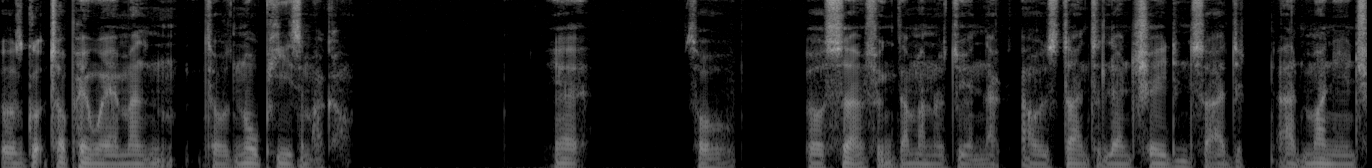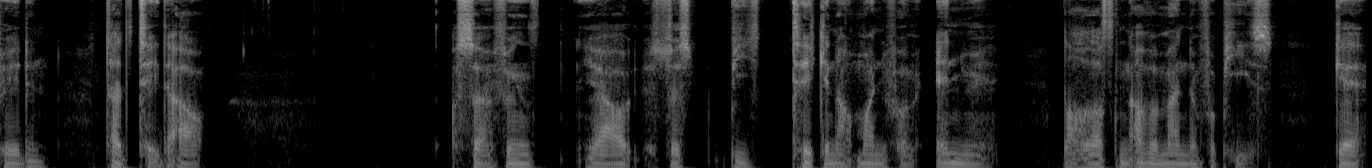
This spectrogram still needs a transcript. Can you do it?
it was got to a point where man there was no peas in my account. Yeah. So there were certain things that man was doing like I was starting to learn trading, so I had, I had money in trading. I had to take that out. Certain things, yeah, I was just be taking out money from anyway. I was asking other man them for peas. Get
